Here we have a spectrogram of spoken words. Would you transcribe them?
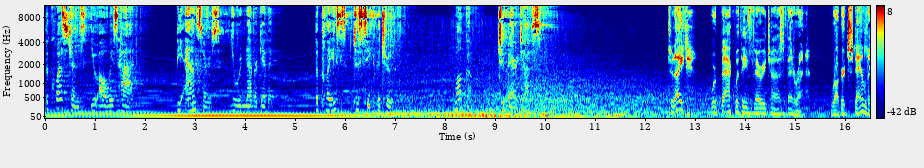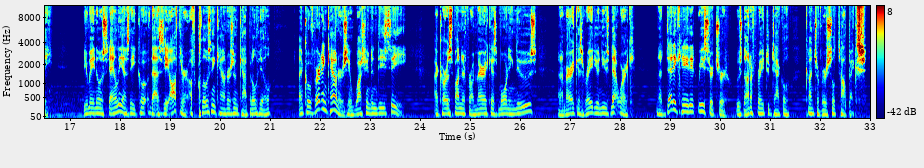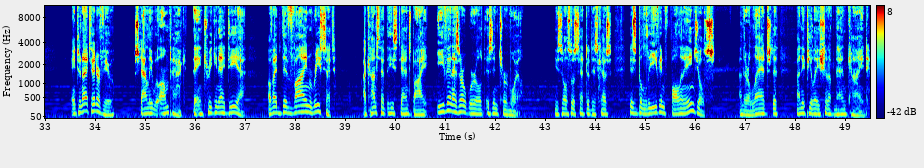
The questions you always had. The answers you were never given. The place to seek the truth. Welcome to Veritas. Tonight, we're back with a Veritas veteran, Robert Stanley. You may know Stanley as the, co- as the author of Close Encounters on Capitol Hill and Covert Encounters in Washington, D.C., a correspondent for America's Morning News and America's Radio News Network, and a dedicated researcher who's not afraid to tackle controversial topics. In tonight's interview, Stanley will unpack the intriguing idea of a divine reset, a concept he stands by even as our world is in turmoil. He's also set to discuss his belief in fallen angels and their alleged manipulation of mankind.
